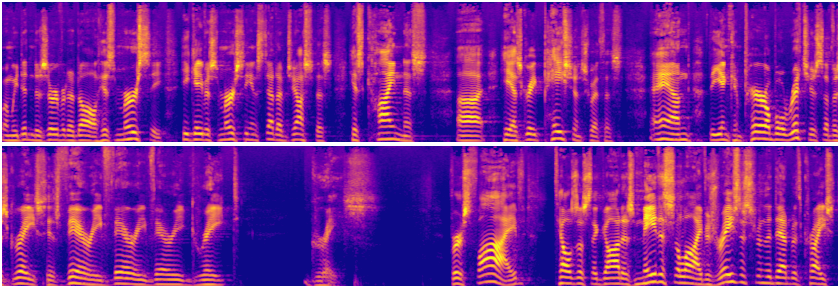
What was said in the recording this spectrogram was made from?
when we didn't deserve it at all. His mercy, he gave us mercy instead of justice. His kindness, uh, he has great patience with us and the incomparable riches of His grace, His very, very, very great grace. Verse 5 tells us that God has made us alive, has raised us from the dead with Christ,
